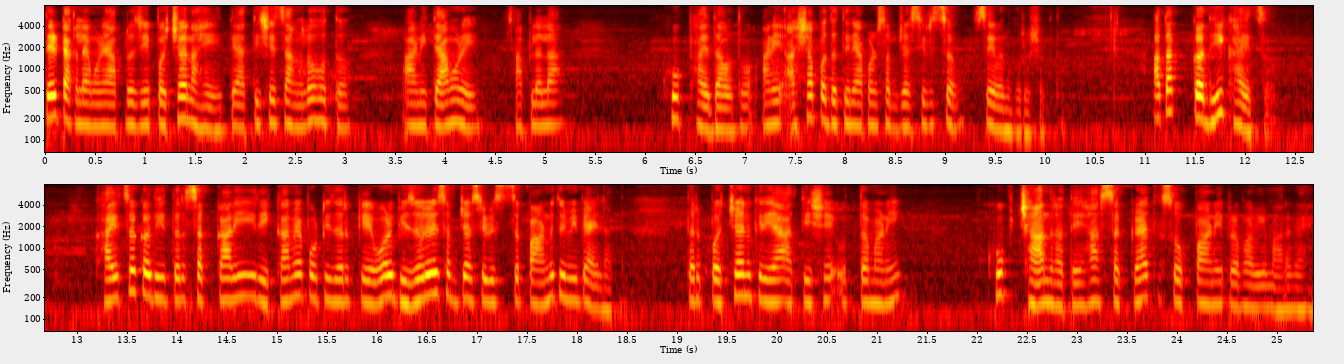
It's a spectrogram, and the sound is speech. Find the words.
ते टाकल्यामुळे आपलं जे पचन आहे ते अतिशय चांगलं होतं. आणि त्यामुळे आपल्याला खूप फायदा होतो आणि अशा पद्धतीने आपण सब्जा सीड्सचं सेवन करू शकतो. आता कधी खायचं? खायचं कधी? तर सकाळी रिकाम्या पोटी जर केवळ भिजवलेले सब्जा सीड्सचं पाणी तुम्ही प्यायलात तर पचनक्रिया अतिशय उत्तम आणि खूप छान राहते. हा सगळ्यात सोपा आणि प्रभावी मार्ग आहे.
